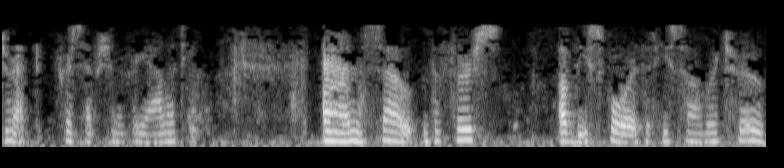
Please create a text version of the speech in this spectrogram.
direct perception of reality. And so the first of these four that he saw were true,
